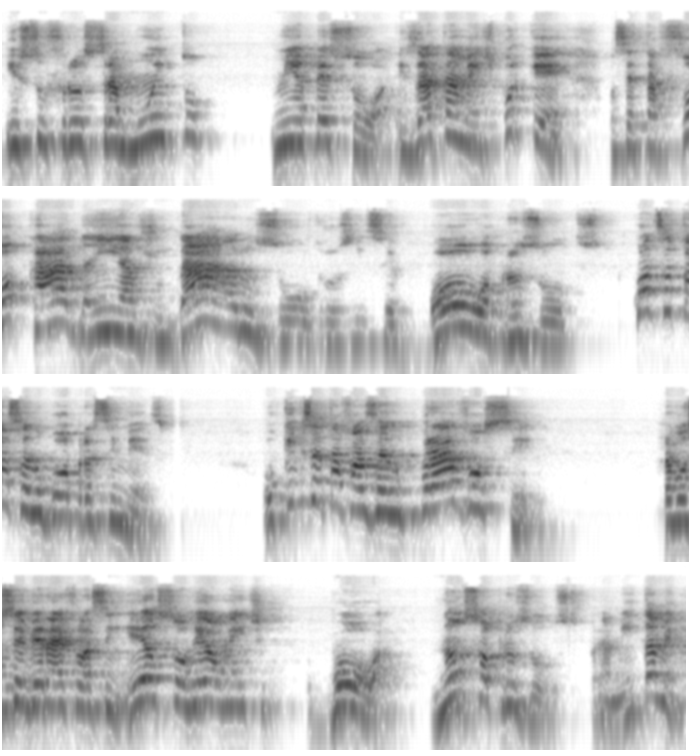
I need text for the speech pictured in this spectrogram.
Isso frustra muito minha pessoa. Exatamente, por quê? Você está focada em ajudar os outros, em ser boa para os outros. Quando você está sendo boa para si mesmo? O que, que você está fazendo para você? Para você virar e falar assim, eu sou realmente boa, não só para os outros, para mim também.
